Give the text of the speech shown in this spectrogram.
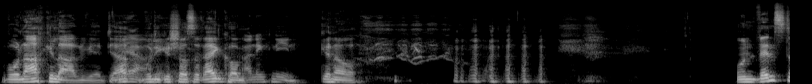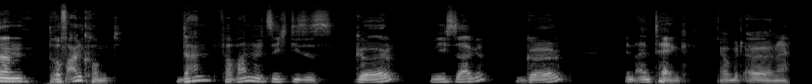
wo nachgeladen wird, ja, Ja, wo die den- Geschosse reinkommen. An den Knien. Genau. Und wenn es dann drauf ankommt, dann verwandelt sich dieses Girl, wie ich sage, Girl, in ein Tank. ja, mit äh, ne?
